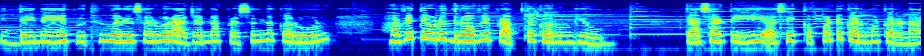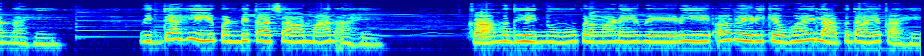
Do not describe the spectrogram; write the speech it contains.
विद्येने पृथ्वीवरील सर्व राजांना प्रसन्न करून हवे तेवढे द्रव्य प्राप्त करून घेऊ. त्यासाठी असे कपट कर्म करणार नाही. विद्या ही पंडिताचा मान आहे. कामधेनूप्रमाणे वेळी अवेळी केव्हाही लाभदायक आहे.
